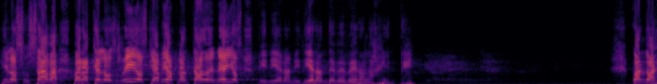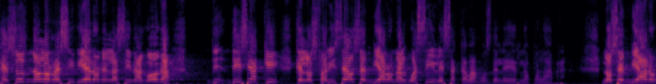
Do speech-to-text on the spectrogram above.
y los usaba para que los ríos que había plantado en ellos vinieran y dieran de beber a la gente. Cuando a Jesús no lo recibieron en la sinagoga, dice aquí que los fariseos enviaron alguaciles, acabamos de leer la palabra. Los enviaron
